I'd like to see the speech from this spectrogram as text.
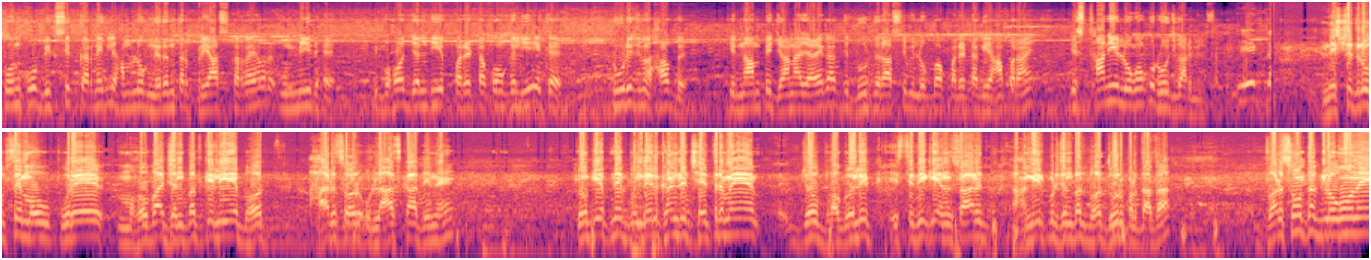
तो उनको विकसित करने के लिए हम लोग निरंतर प्रयास कर रहे हैं और उम्मीद है कि बहुत जल्दी ये पर्यटकों के लिए एक टूरिज़्म हब के नाम पे जाना जाएगा कि दूर दराज से भी लोग पर्यटक यहाँ पर आएँ स्थानीय लोगों को रोज़गार मिल सके। निश्चित रूप से पूरे महोबा जनपद के लिए बहुत हर्ष और उल्लास का दिन है, क्योंकि अपने बुंदेलखंड क्षेत्र में जो भौगोलिक स्थिति के अनुसार हमीरपुर जनपद बहुत दूर पड़ता था, वर्षों तक लोगों ने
